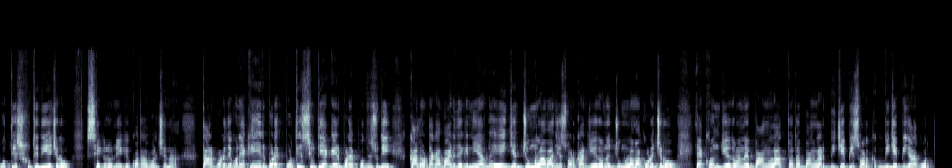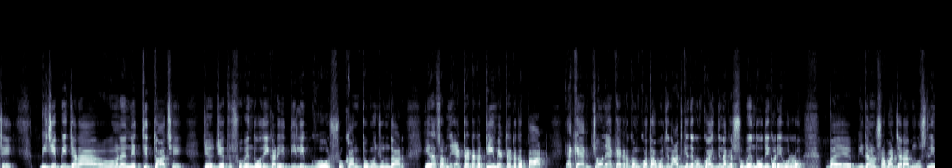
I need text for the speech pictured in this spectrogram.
প্রতিশ্রুতি দিয়েছিল, সেগুলো নিয়ে কেউ কথা বলছে না। তারপরে দেখুন, একের পর এক প্রতিশ্রুতি, একের পর এক প্রতিশ্রুতি কালো টাকা বাইরে থেকে নিয়ে আসবে। এই যে জুমলাবাজি সরকার যে ধরনের জুমলামা করেছিল, এখন যে ধরনের বাংলার তথা বাংলার বিজেপি সরকার বিজেপি যারা করছে বিজেপির যারা মানে নেতৃত্ব আছে যেহেতু শুভেন্দু অধিকারী, দিলীপ ঘোষ, সুকান্ত মজুমদার, এরা সব একটা একটা টিম একটা একটা পার্ট এক একজন এক এক রকম কথা বলছেন আজকে দেখুন, কয়েকদিন আগে শুভেন্দু অধিকারী বলল বিধানসভার যারা মুসলিম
